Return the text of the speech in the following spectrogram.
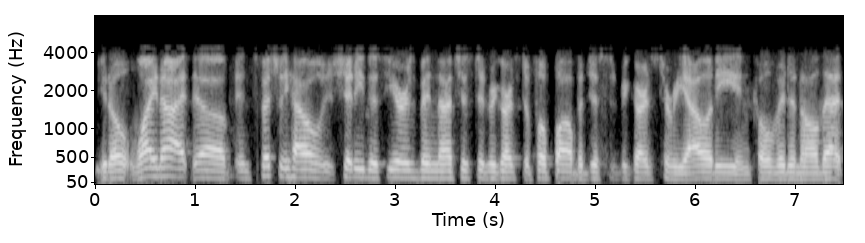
you know why not uh and especially how shitty this year has been not just in regards to football but just in regards to reality and covid and all that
